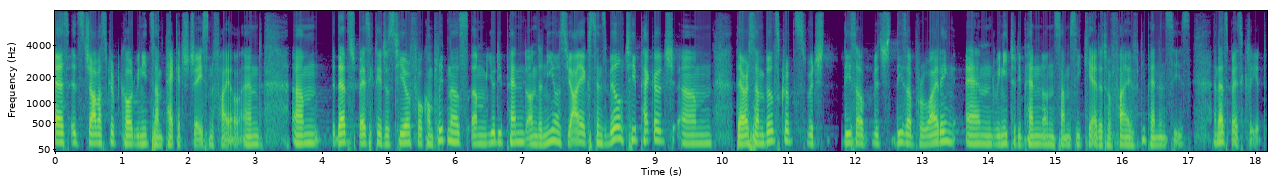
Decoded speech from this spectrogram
as it's JavaScript code, we need some package JSON file. And um, that's basically just here for completeness. Um, you depend on the Neos UI extensibility package. Um, there are some build scripts which these are which these are providing, and we need to depend on some CKEditor5 dependencies. And that's basically it.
